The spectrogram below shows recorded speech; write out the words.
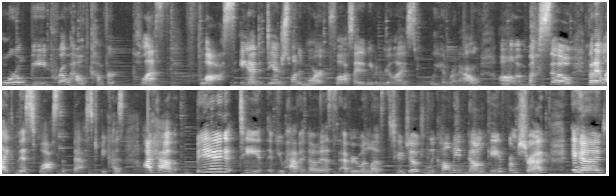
Oral-B Pro Health Comfort Plus floss and Dan just wanted more floss. I didn't even realize we had run out. Um, so, but I like this floss the best because I have big teeth, if you haven't noticed. Everyone loves to jokingly call me Donkey from Shrek. And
